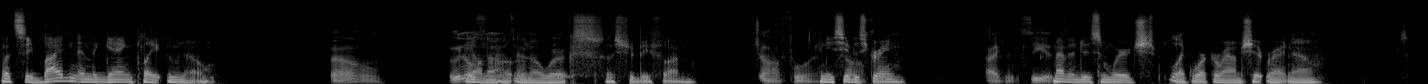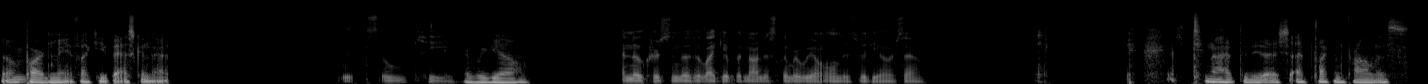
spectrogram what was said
Let's see. Biden and the gang play Uno. Oh. We Uno's all know how. Uno works. This should be fun. John four. Can you see draw the four. screen? I can see it. I'm having to do some weird sh- like workaround shit right now. So Mhm. pardon me if I keep asking that. It's okay. Here we go. I know Christian doesn't like it, but non-disclaimer: we don't own this video or sound. you Do not have to do that. I fucking promise.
